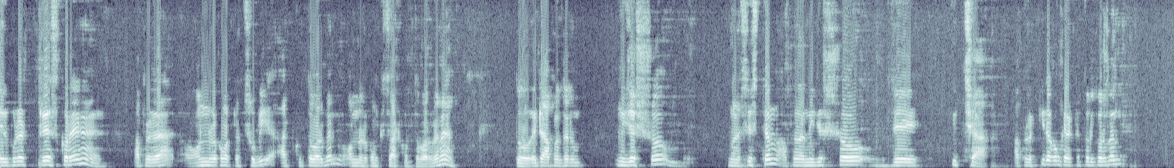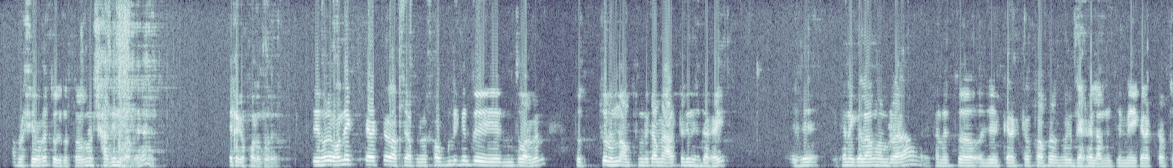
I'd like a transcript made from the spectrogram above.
এর উপরে ট্রেস করে হ্যাঁ আপনারা অন্যরকম একটা ছবি আর্ট করতে পারবেন, অন্যরকম কিছু আর্ট করতে পারবেন হ্যাঁ। তো এটা আপনাদের নিজস্ব মানে সিস্টেম আপনারা নিজস্ব যে ইচ্ছা, আপনারা কীরকম ক্যারেক্টার তৈরি করবেন, আপনারা সেভাবে তৈরি করতে পারবেন, স্বাধীনভাবে হ্যাঁ? এটাকে ফলো করে। এইভাবে অনেক ক্যারেক্টার আছে, আপনারা সবগুলি কিন্তু নিতে পারবেন। তো চলুন, আপনাদেরকে আমি আরেকটা জিনিস দেখাই। এই যে, এখানে গেলাম আমরা, এখানে তো ওই যে ক্যারেক্টার তো আপনাদেরকে দেখাইলাম এই যে মেয়ে ক্যারেক্টার তো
